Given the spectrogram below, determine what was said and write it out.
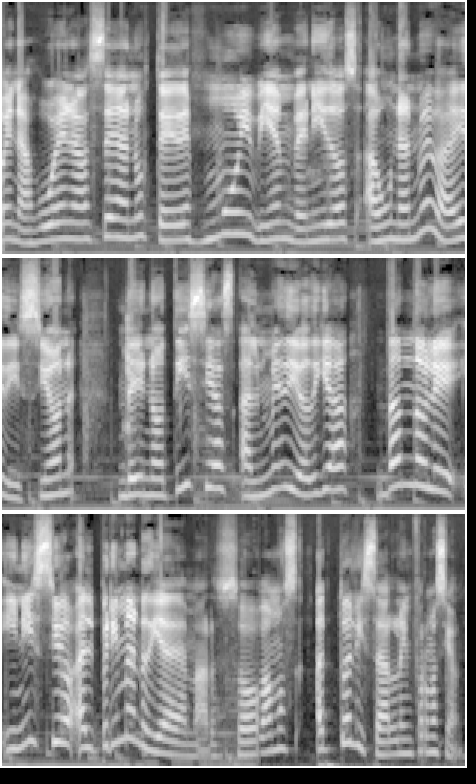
buenas, buenas. Sean ustedes muy bienvenidos a una nueva edición de Noticias al Mediodía, dándole inicio al primer día de marzo. Vamos a actualizar la información.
